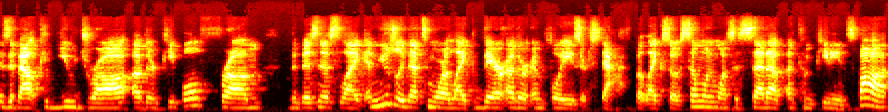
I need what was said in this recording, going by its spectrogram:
is about can you draw other people from the business like and usually that's more like their other employees or staff but like so if someone wants to set up a competing spa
